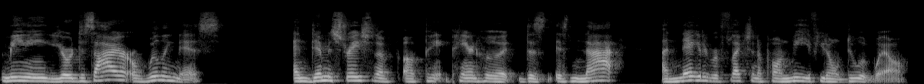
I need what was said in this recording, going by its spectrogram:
meaning your desire or willingness and demonstration of, of parenthood does, is not a negative reflection upon me if you don't do it well.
